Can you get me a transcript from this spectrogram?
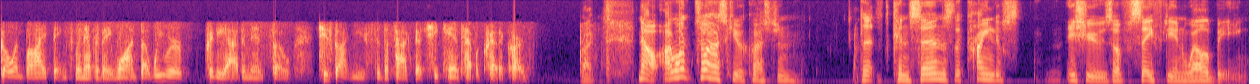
go and buy things whenever they want. But we were pretty adamant, so she's gotten used to the fact that she can't have a credit card. Right. Now, I want to ask you a question that concerns the kind of issues of safety and well being.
